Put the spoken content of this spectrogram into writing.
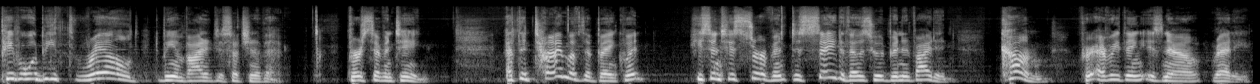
People would be thrilled to be invited to such an event. Verse 17 At the time of the banquet, he sent his servant to say to those who had been invited, Come, for everything is now ready.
